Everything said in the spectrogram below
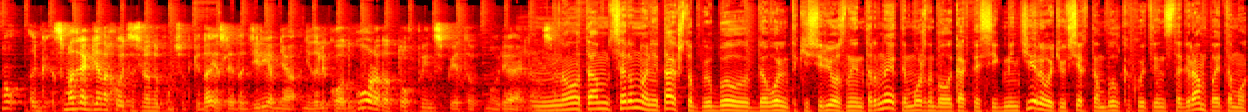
Ну, г- смотря где находится населенный пункт все-таки, да, если это деревня недалеко от города, то в принципе это, ну, реально. Но там все равно не так, чтобы был довольно-таки серьезный интернет, и можно было как-то сегментировать, у всех там был какой-то инстаграм, поэтому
